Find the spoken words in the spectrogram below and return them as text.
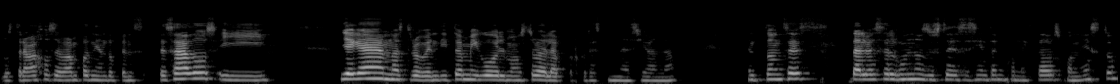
los trabajos se van poniendo pesados y llega nuestro bendito amigo el monstruo de la procrastinación, ¿no? Entonces, tal vez algunos de ustedes se sientan conectados con esto.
